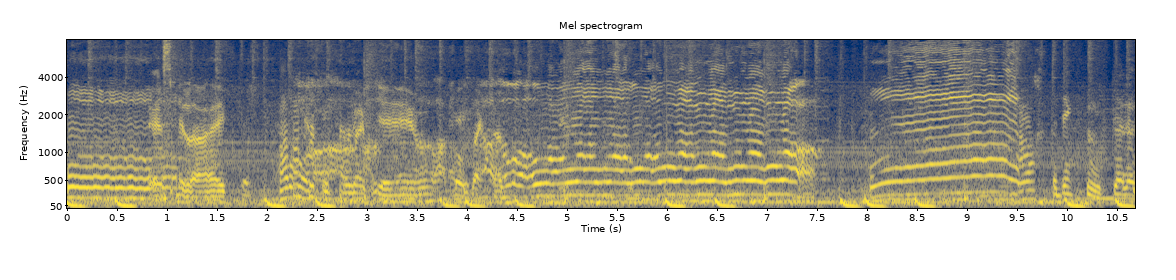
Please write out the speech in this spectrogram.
Yes, be like. 화동 트래픽 탈락이에요. 우와, 우와, 우와, 우와, 우와, 우와, 우와, 우와. I think to get it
